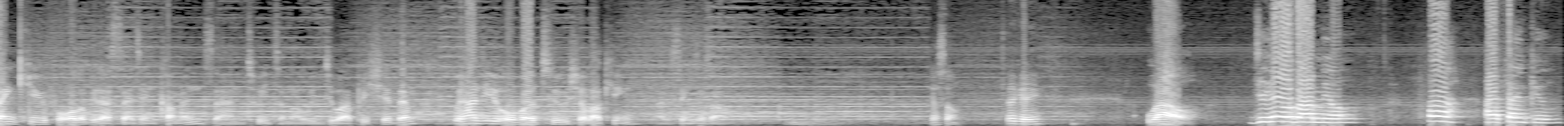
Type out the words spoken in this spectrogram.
Thank you for all of you that sent in comments and tweets and all. We do appreciate them. We hand you over to Sola King and sings us out. Your song. Okay. Wow. Jehovah mio. Ah, I thank you.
